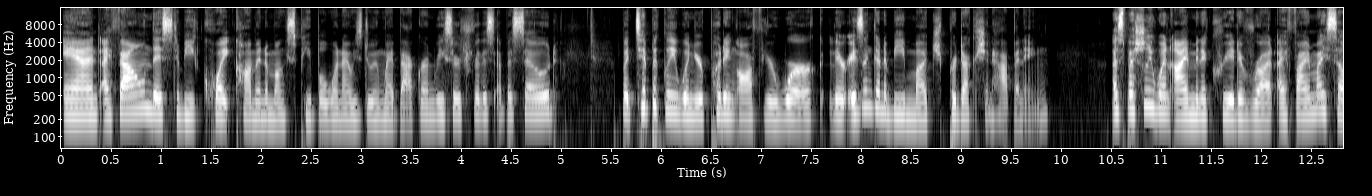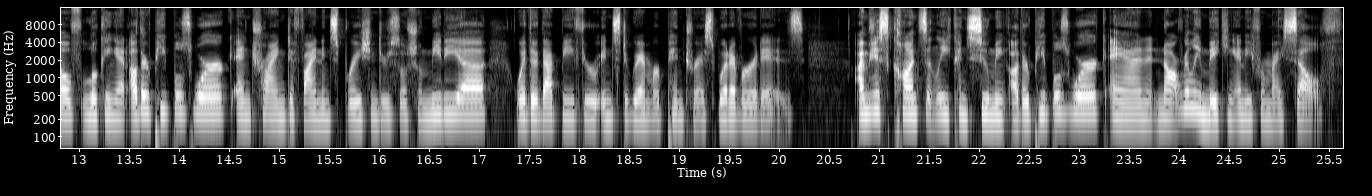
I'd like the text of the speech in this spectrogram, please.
And I found this to be quite common amongst people when I was doing my background research for this episode. But typically, when you're putting off your work, there isn't going to be much production happening. Especially when I'm in a creative rut, I find myself looking at other people's work and trying to find inspiration through social media, whether that be through Instagram or Pinterest, whatever it is. I'm just constantly consuming other people's work and not really making any for myself.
